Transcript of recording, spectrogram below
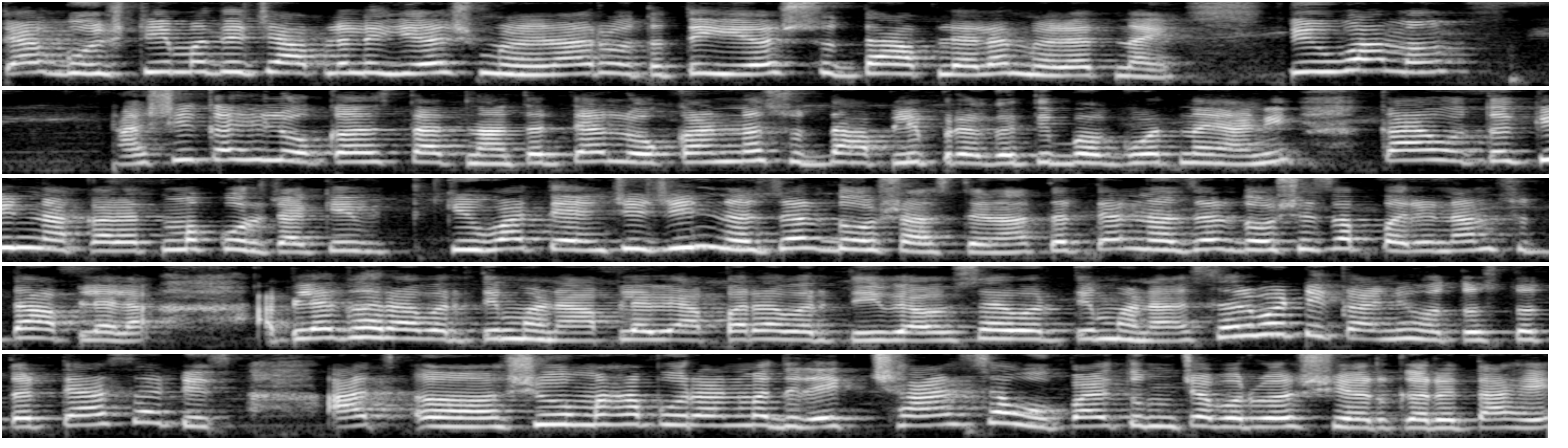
त्या गोष्टीमध्ये जे आपल्याला यश मिळणार होतं ते यशसुद्धा आपल्याला मिळत नाही. किंवा मग अशी काही लोक असतात ना तर त्या लोकांना सुद्धा आपली प्रगती बघवत नाही. आणि काय होतं की नकारात्मक ऊर्जा कि किंवा त्यांची जी नजर दोष असते ना तर त्या नजर दोषाचा परिणामसुद्धा आपल्याला आपल्या घरावरती म्हणा आपल्या व्यापारावरती व्यवसायावरती म्हणा सर्व ठिकाणी होत असतो. तर त्यासाठीच आज शिवमहापुरांमधील शिवमहापुराणमधील एक छानसा उपाय तुमच्याबरोबर शेअर करत आहे.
